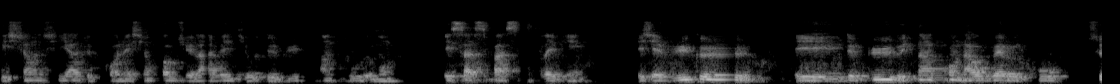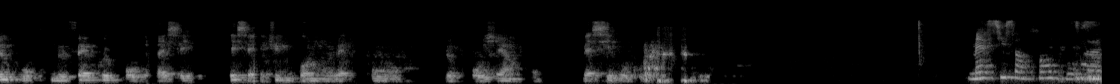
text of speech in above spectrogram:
d'échange, il y a de connexion, comme je l'avais dit au début, en tout le monde. Et ça se passe très bien. Et j'ai vu que et depuis le temps qu'on a ouvert le groupe, ce groupe ne fait que progresser et c'est une bonne nouvelle pour le projet. Merci beaucoup. Merci Samson pour euh,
